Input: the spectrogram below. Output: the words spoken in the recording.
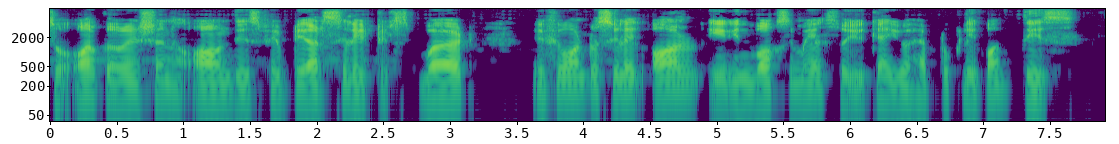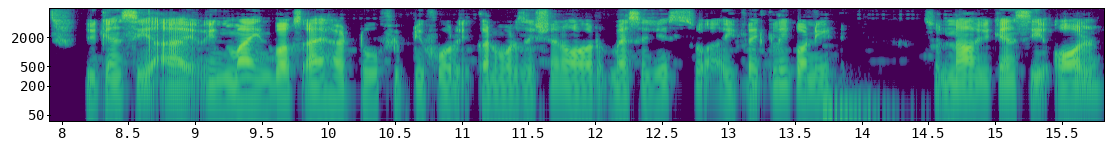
So all conversation on these 50 are selected. But if you want to select all inbox email so you can you have to click on this you can see i in my inbox i had 254 conversation or messages. So if i click on it so now you can see all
